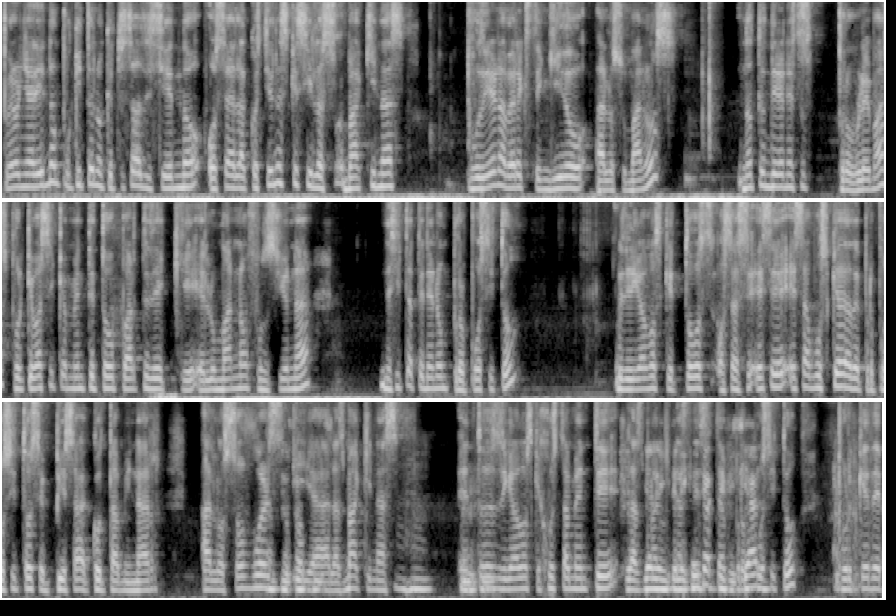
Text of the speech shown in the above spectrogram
Pero añadiendo un poquito en lo que tú estabas diciendo, o sea, la cuestión es que si las máquinas pudieran haber extinguido a los humanos, no tendrían estos problemas, porque básicamente todo parte de que el humano funciona, necesita tener un propósito. Digamos que todos, o sea, ese, esa búsqueda de propósitos empieza a contaminar a los softwares y a las máquinas. Ujú. Entonces, digamos que justamente las Y la máquinas inteligencia necesitan artificial. propósito porque de...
